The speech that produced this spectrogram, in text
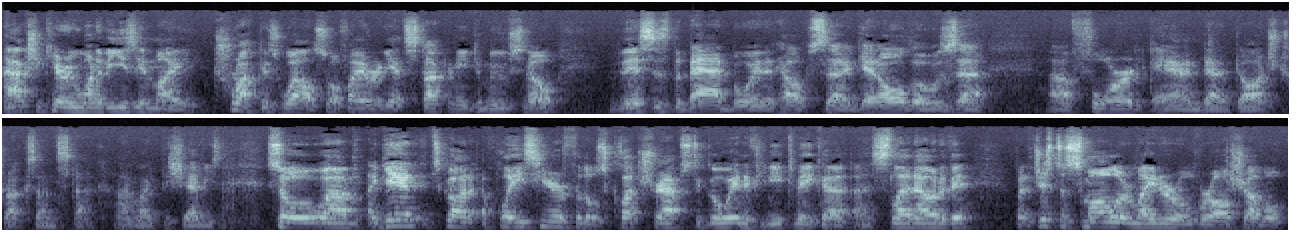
I actually carry one of these in my truck as well, so if I ever get stuck or need to move snow, this is the bad boy that helps uh, get all those uh, uh, Ford and uh, Dodge trucks unstuck, unlike the Chevys. So um, again, it's got a place here for those clutch straps to go in if you need to make a, a sled out of it, but just a smaller, lighter overall shovel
